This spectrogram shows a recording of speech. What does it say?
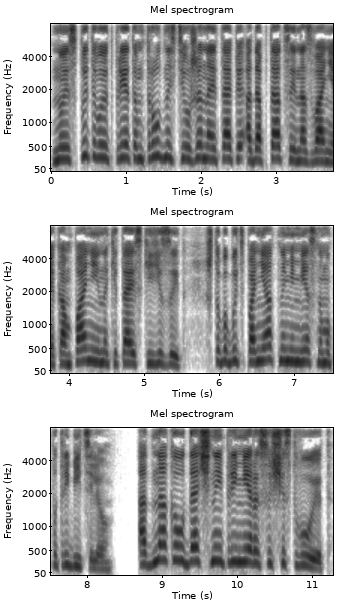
но испытывают при этом трудности уже на этапе адаптации названия компании на китайский язык, чтобы быть понятными местному потребителю. Однако удачные примеры существуют.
